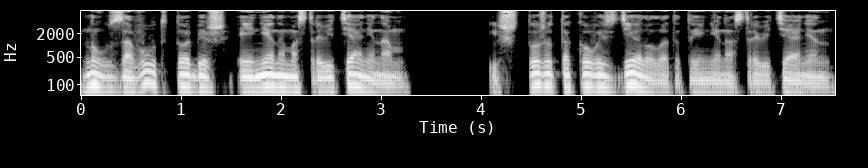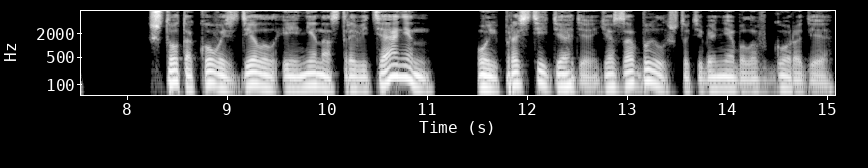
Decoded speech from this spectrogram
ну, зовут, то бишь, Эйненом-островитянином. И что же такого сделал этот Эйнен-островитянин? Что такого сделал Эйнен-островитянин? Ой, прости, дядя, я забыл, что тебя не было в городе.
